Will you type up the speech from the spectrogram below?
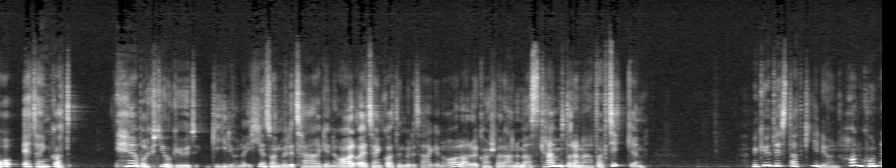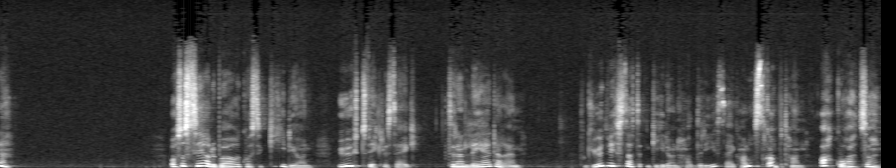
Og jeg tenker at her brukte jo Gud Gideon, og ikke en sånn militær general. Og jeg tenker at en militær general hadde kanskje vært enda mer skremt av denne taktikken. Men Gud visste at Gideon, han kunne. Og så ser du bare hvordan Gideon utvikler seg til den lederen. For Gud visste at Gideon hadde det i seg. Han har skapt han akkurat sånn.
